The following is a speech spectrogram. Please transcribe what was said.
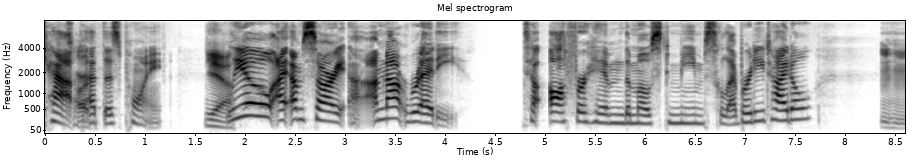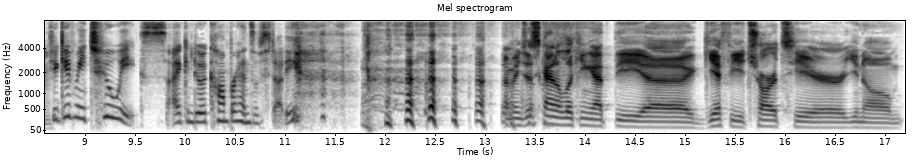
Cap at this point. Yeah. Leo, I, I'm sorry, I, I'm not ready to offer him the most meme celebrity title. Mhm. If you give me two weeks, I can do a comprehensive study. I mean, just kind of looking at the uh, Giphy charts here, you know,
